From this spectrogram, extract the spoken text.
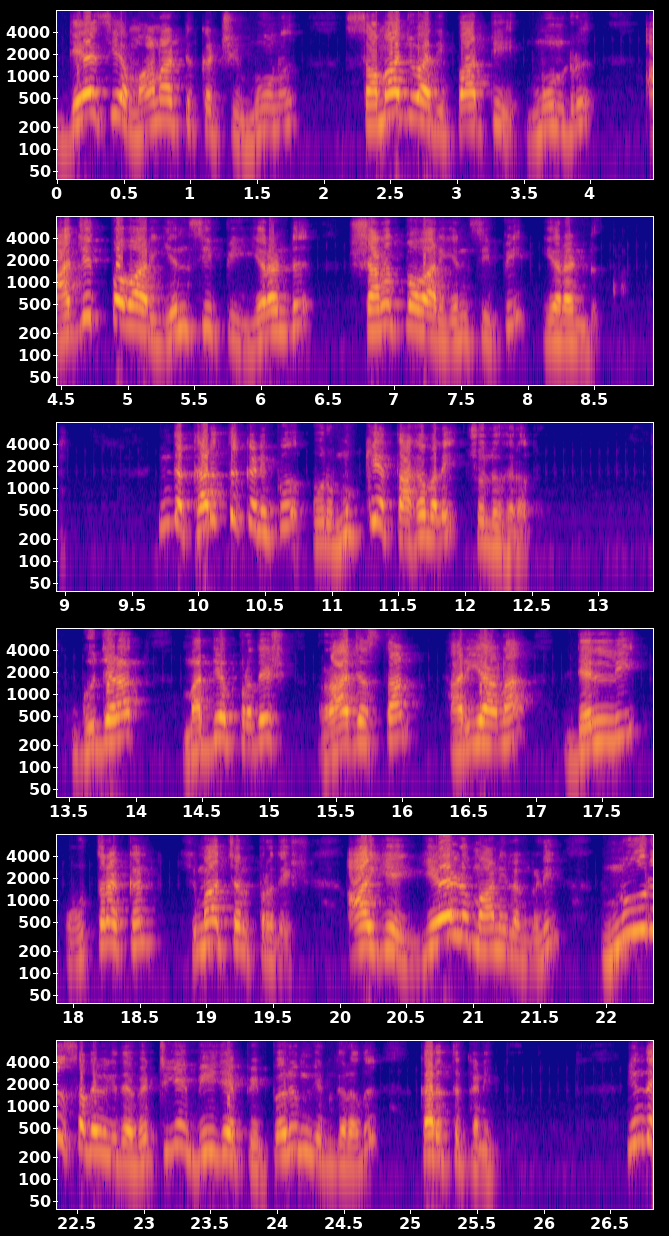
தேசிய மாநாட்டு கட்சி மூணு சமாஜ்வாதி பார்ட்டி மூன்று அஜித் பவார் என்சிபி இரண்டு சரத்பவார் என்சிபி இரண்டு. இந்த கருத்து கணிப்பு ஒரு முக்கிய தகவலை சொல்லுகிறது. குஜராத் மத்திய பிரதேஷ் ராஜஸ்தான் ஹரியானா டெல்லி உத்தரகண்ட் ஹிமாச்சல் பிரதேஷ் ஆகிய ஏழு மாநிலங்களில் நூறு சதவிகித வெற்றியை பிஜேபி பெறும் என்கிறது கருத்து கணிப்பு இந்த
